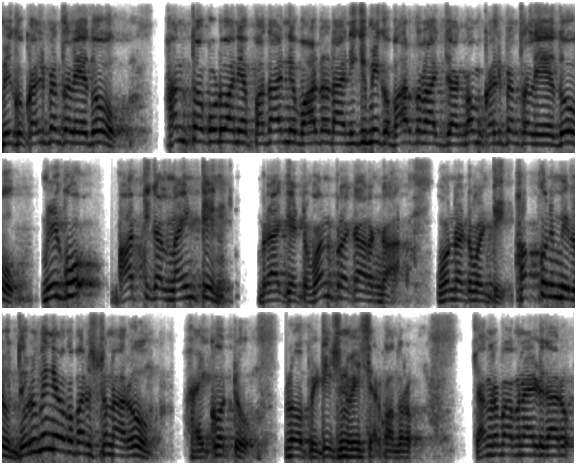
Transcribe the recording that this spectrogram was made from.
మీకు కల్పించలేదు. హంతకుడు అనే పదాన్ని వాడడానికి మీకు భారత రాజ్యాంగం కల్పించలేదు. మీకు ఆర్టికల్ నైన్టీన్ బ్రాకెట్ వన్ ప్రకారంగా ఉన్నటువంటి హక్కుని మీరు దుర్వినియోగపరుస్తున్నారు. హైకోర్టు లో పిటిషన్ వేశారు కొందరు. చంద్రబాబు నాయుడు గారు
